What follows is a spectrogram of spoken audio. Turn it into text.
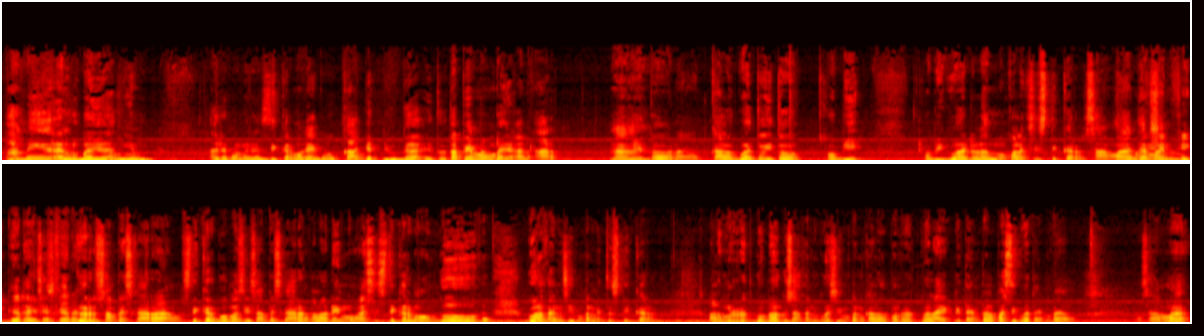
Pameran lu bayangin. Ada pameran stiker makanya gue kaget juga itu. Tapi emang banyakan art Nah, gitu. Nah kalau gua tuh itu hobi hobi gua adalah mengkoleksi stiker. Sama, Sama zaman action figure ya, action sekarang. figure sampai sekarang. Stiker gua masih sampai sekarang. Kalau ada yang mau ngasih stiker monggo. Gua akan simpen itu stiker. Kalau menurut gua bagus akan gua simpen. Kalau menurut gua layak ditempel pasti gua tempel. Sama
